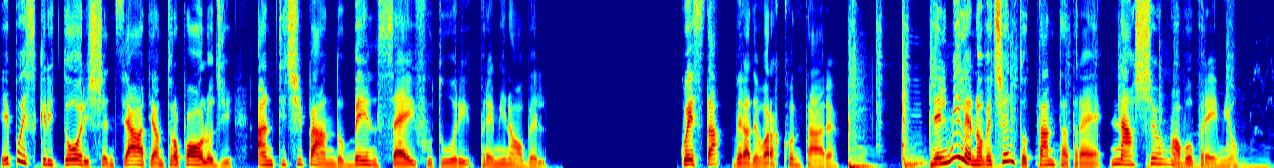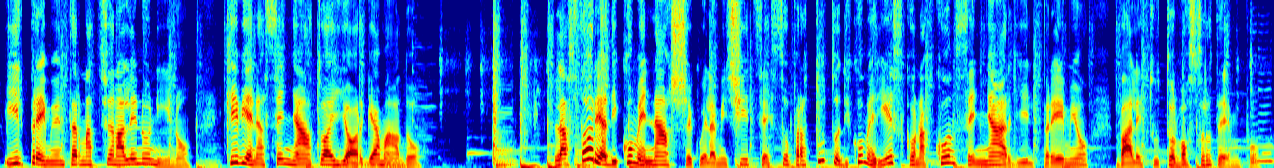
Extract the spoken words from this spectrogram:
e poi scrittori, scienziati, antropologi, anticipando ben sei futuri premi Nobel. Questa ve la devo raccontare. Nel 1983 nasce un nuovo premio, il premio internazionale Nonino, che viene assegnato a Jorge Amado. La storia di come nasce quell'amicizia e soprattutto di come riescono a consegnargli il premio vale tutto il vostro tempo.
